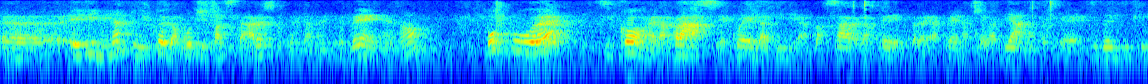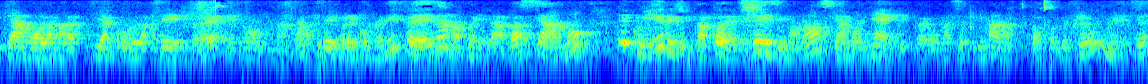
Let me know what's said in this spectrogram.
eh, elimina tutto e dopo ci fa stare stupendamente bene, no? Oppure, siccome la prassi è quella di abbassare la febbre appena ce l'abbiamo, perché identifichiamo la malattia con la febbre e non la febbre come difesa, no? quindi la abbassiamo e qui il risultato è il medesimo, no? siamo igneti per una settimana piuttosto che per un mese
